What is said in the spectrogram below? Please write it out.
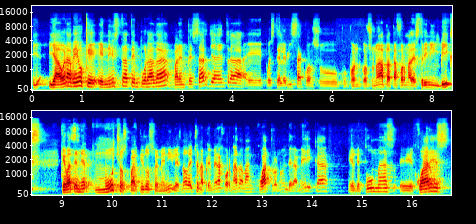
Y, ahora veo que en esta temporada, para empezar, ya entra eh, pues Televisa con su, con, su nueva plataforma de streaming VIX, que va a tener muchos partidos femeniles, ¿no? De hecho, en la primera jornada van cuatro, ¿no? El del América, el de Pumas, eh, Juárez,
